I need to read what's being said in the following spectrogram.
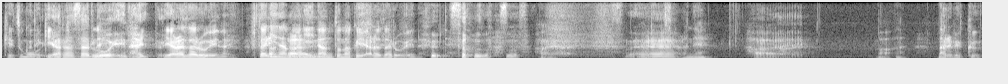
継続できるやらざるを得ないという。やらざるを得ない。2人なのはい。になんとなくやらざるを得ないみたいな、そうそうそうそう。はい、ですありますからね。ね、はい。まあ、なるべく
